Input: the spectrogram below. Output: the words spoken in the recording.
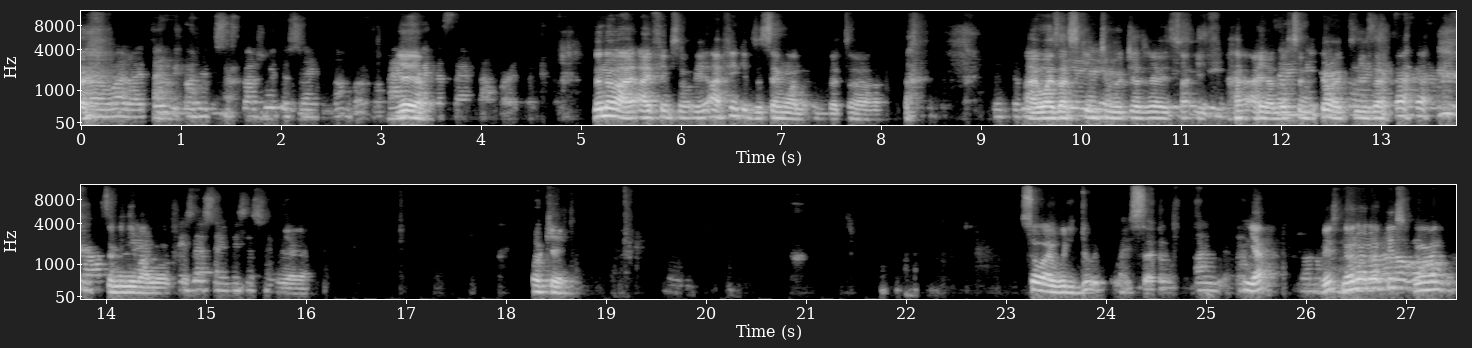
Uh, well, I think because it starts with the same number. Yeah, yeah. the same number. No, no, I, I think so. I think it's the same one, but uh, I was yeah, asking yeah, to just uh, if yes. I understand So correctly, it's the, the results the minimal workflow. It's the same, it's the same. Yeah, yeah. Okay. So I will do it myself. And- Yeah, Please, no, no, no, please, go on.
